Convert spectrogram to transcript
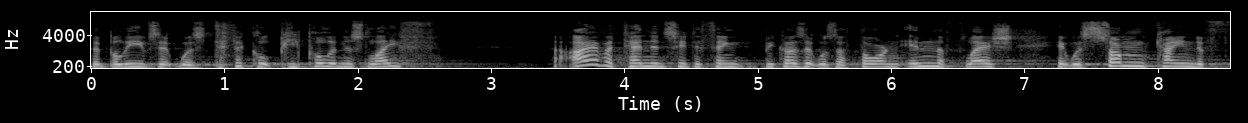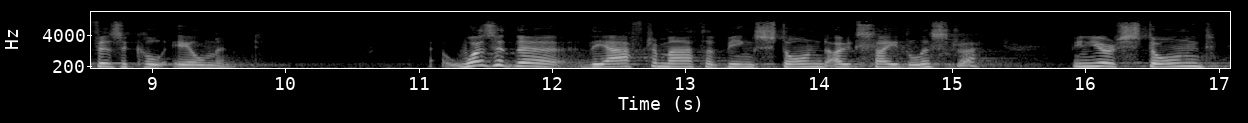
that believes it was difficult people in his life. I have a tendency to think because it was a thorn in the flesh, it was some kind of physical ailment. Was it the, the aftermath of being stoned outside Lystra? I mean, you're stoned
